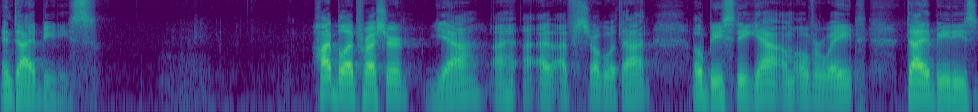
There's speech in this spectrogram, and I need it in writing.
and diabetes. High blood pressure, yeah, I, I, I've struggled with that. Obesity, yeah, I'm overweight. Diabetes,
